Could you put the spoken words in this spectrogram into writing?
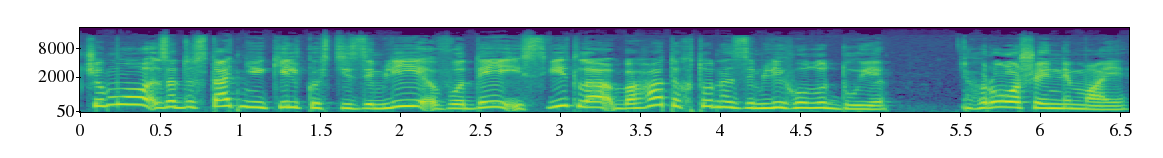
чому за достатньої кількості землі, води і світла багато хто на землі голодує? Грошей немає.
